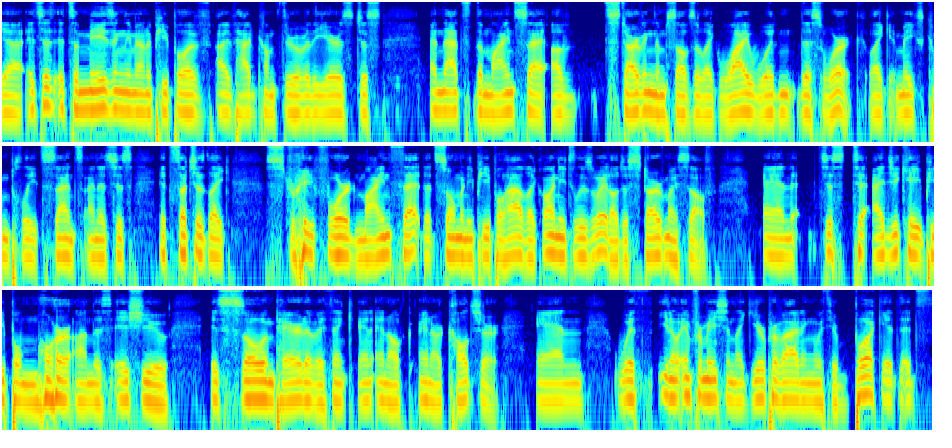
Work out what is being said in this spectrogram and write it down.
Yeah, it's just, it's amazing the amount of people I've I've had come through over the years just and that's the mindset of starving themselves are like why wouldn't this work? Like it makes complete sense and it's just it's such a like straightforward mindset that so many people have like oh i need to lose weight i'll just starve myself. And just to educate people more on this issue is so imperative i think in in our, in our culture. And with you know information like you're providing with your book it, it's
